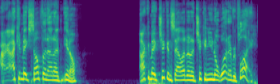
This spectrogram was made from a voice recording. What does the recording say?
I, I can make something out of, you know, I can make chicken salad out of chicken, you know what, every play.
